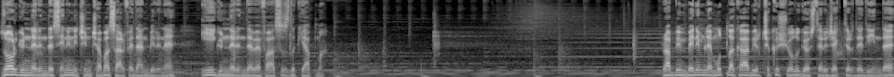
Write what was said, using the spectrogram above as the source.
Zor günlerinde senin için çaba sarf eden birine iyi günlerinde vefasızlık yapma. Rabbim benimle mutlaka bir çıkış yolu gösterecektir dediğinde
